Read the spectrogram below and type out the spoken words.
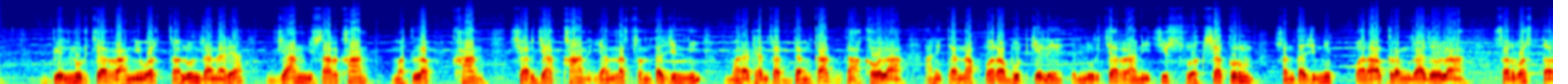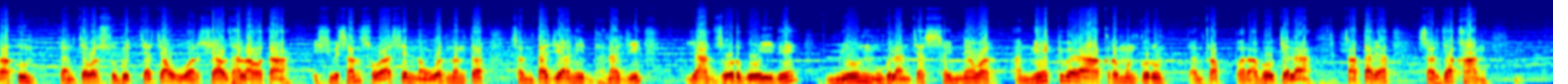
बेन्नूरच्या राणीवर चालून जाणाऱ्या जान निसार खान मतलब खान शर्जा खान यांना संताजींनी मराठ्यांचा दणका दाखवला आणि त्यांना पराभूत केले. बेन्नूरच्या राणीची सुरक्षा करून संताजींनी पराक्रम गाजवला. सर्व स्तरातून त्यांच्यावर शुभेच्छाचा वर्षाव झाला होता. इसवी सन सोळाशे नव्वद नंतर संताजी आणि धनाजी या जोडगोळीने मिळून मुघलांच्या सैन्यावर अनेक वेळा आक्रमण करून त्यांचा पराभव केला. साताऱ्यात सर्जा खान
